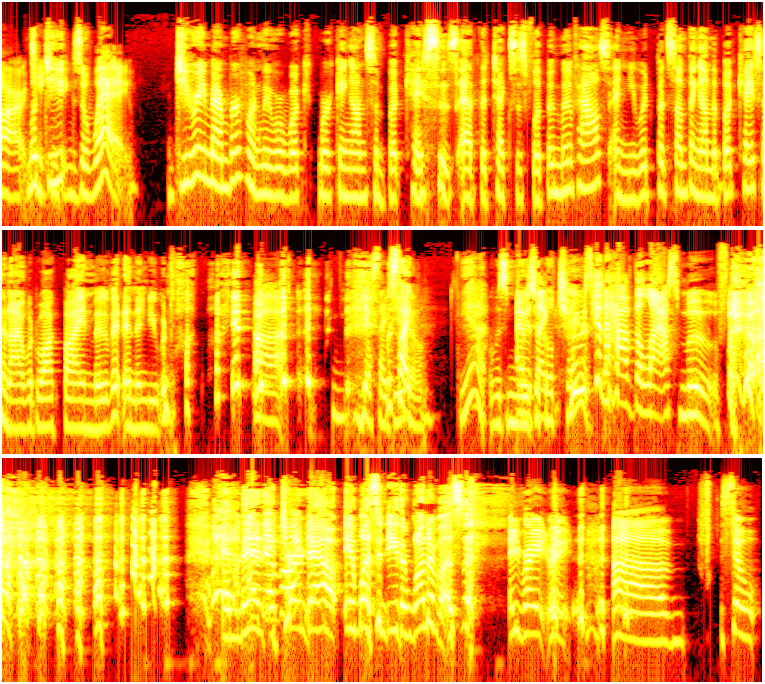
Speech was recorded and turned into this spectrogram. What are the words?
or Well, taking you- things away. Do you remember when we were work- working on some bookcases at the Texas Flip and Move house and you would put something on the bookcase and I would walk by and move it and then you would walk by and move Uh, it? yes, I was do. like Yeah, it was I was like, who's going to have the last move? and then And it turned out it wasn't either one of us. right, right. Um, so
